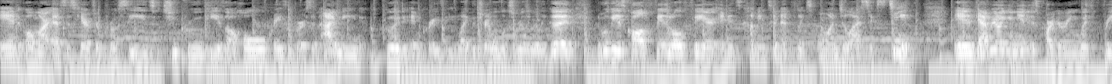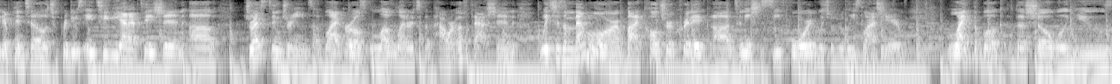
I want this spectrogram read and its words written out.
And Omar Epps' character proceeds to prove he is a whole crazy person. I mean, good and crazy. Like the trailer looks really, really good. The movie is called Fatal Affair and it's coming to Netflix on July 16th. And Gabrielle Union is partnering with Freida Pinto to produce a TV adaptation of Dressed in Dreams, a black girl's love letter to the power of fashion, which is a memoir by culture critic uh, Tanisha C. Ford, which was released last year. Like the book, the show will use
